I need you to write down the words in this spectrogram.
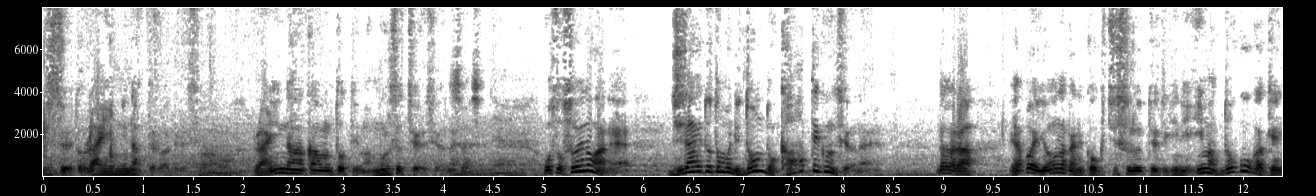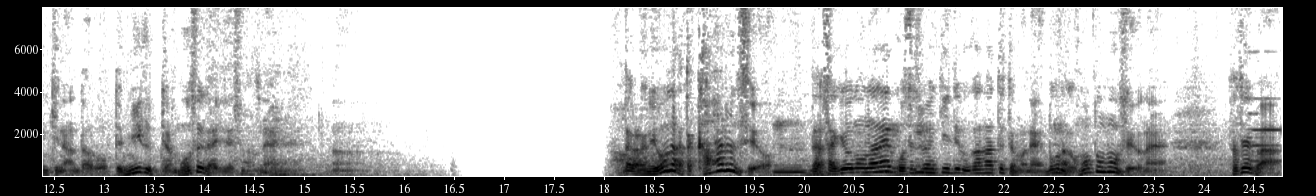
実を言うと LINE になってるわけですよ、うん、LINE のアカウントって今ものすごく強いですよね。そうですね。そうそういうのがね時代とともにどんどん変わっていくんですよねだからやっぱり世の中に告知するっていう時に今どこが元気なんだろうって見るっていうのはものすごい大事ですもんね、だから世の中って変わるんですよ、だから先ほどのねご説明聞いて伺っててもね僕なんか本当思うんですよね。例えば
